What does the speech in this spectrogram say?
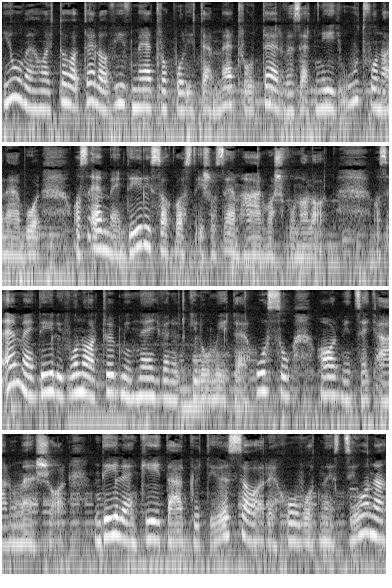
jóváhagyta a Tel Aviv Metropolitan Metro tervezett négy útvonalából az M1 déli szakaszt és az M3-as vonalat. Az M1 déli vonal több mint 45 km hosszú, 31 állomással. Délen két ág köti össze a Rehovot Nesziona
